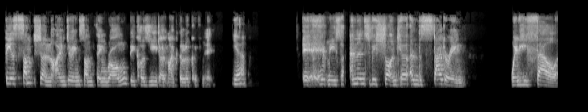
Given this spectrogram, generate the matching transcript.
the assumption that I'm doing something wrong because you don't like the look of me. Yeah. It hit me. So, and then to be shot and killed, and the staggering when he fell,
